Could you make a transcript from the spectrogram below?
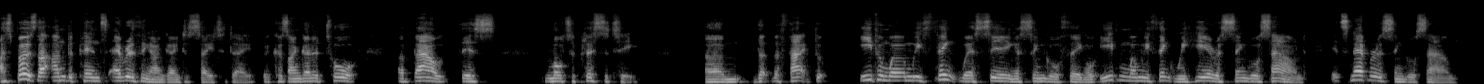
I suppose that underpins everything I'm going to say today because I'm going to talk about this multiplicity, um, that the fact that even when we think we're seeing a single thing or even when we think we hear a single sound, it's never a single sound.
